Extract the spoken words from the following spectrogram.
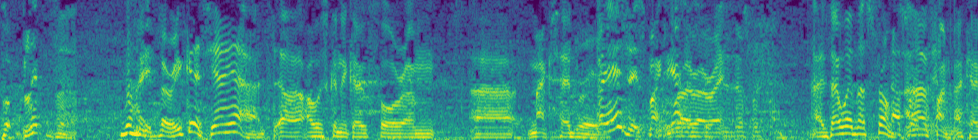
put Blipvert. right, very good. Yeah, yeah. Uh, I was going to go for um, uh, Max Headroom. It is. It's Max. Yeah, Right, right, right. that's- that's what- Uh, is that where that's from? That's where uh, fine. Okay,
